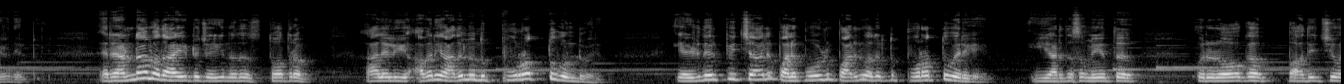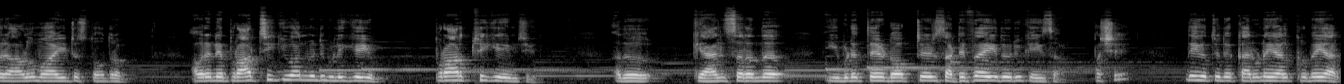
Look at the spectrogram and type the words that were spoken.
എഴുന്നേൽപ്പിക്കുക. രണ്ടാമതായിട്ട് ചെയ്യുന്നത് സ്തോത്രം. ഹാലലൂയ അവനെ അതിൽ നിന്ന് പുറത്തു കൊണ്ടുവരും. എഴുന്നേൽപ്പിച്ചാലും പലപ്പോഴും പലരും അതിൽ പുറത്തു വരികയും ഈ അടുത്ത സമയത്ത് ഒരു രോഗം ബാധിച്ച ഒരാളുമായിട്ട് സ്തോത്രം. അവരെന്നെ പ്രാർത്ഥിക്കുവാൻ വേണ്ടി വിളിക്കുകയും പ്രാർത്ഥിക്കുകയും ചെയ്തു. അത് ക്യാൻസർ എന്ന് ഇവിടുത്തെ ഡോക്ടേഴ്സ് സർട്ടിഫൈ ചെയ്തൊരു കേസാണ്. പക്ഷേ ദൈവത്തിന്റെ കരുണയാൽ കൃപയാൽ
